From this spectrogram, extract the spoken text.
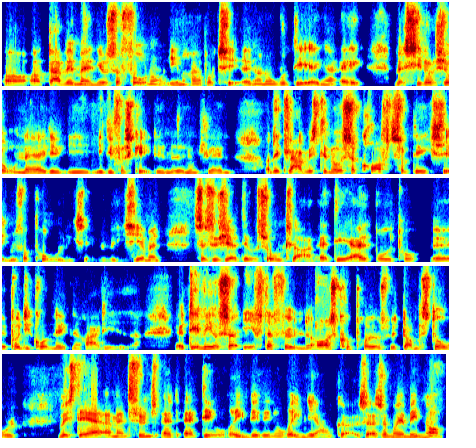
Og, og der vil man jo så få nogle indrapporteringer, nogle vurderinger af, hvad situationen er i de, i, i de forskellige medlemslande. Og det er klart, hvis det er noget så groft som det eksempel for Polen eksempelvis, jamen, så synes jeg, at det er jo solklart, at det er et brud på, øh, på de grundlæggende rettigheder. Øh, det vil jo så efterfølgende også kunne prøves ved domstol, hvis det er, at man synes, at, at det er urimeligt, det er en urimelig afgørelse. Altså må jeg minde om,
